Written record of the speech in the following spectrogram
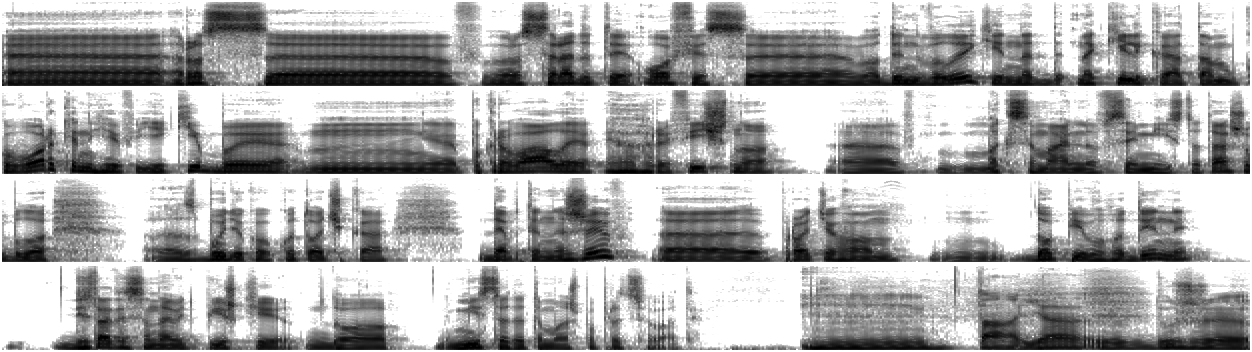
Е, Роз, е, розсередити офіс е, один великий на, на кілька там коворкінгів, які би покривали географічно максимально все місто, та, щоб було з будь-якого куточка, де б ти не жив, протягом до півгодини дістатися навіть пішки до міста, де ти можеш попрацювати. Так, я дуже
